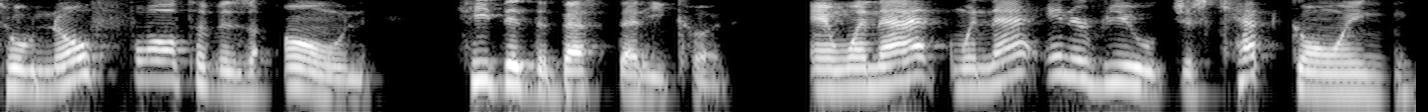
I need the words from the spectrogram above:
to no fault of his own, he did the best that he could. And when that when that interview just kept going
